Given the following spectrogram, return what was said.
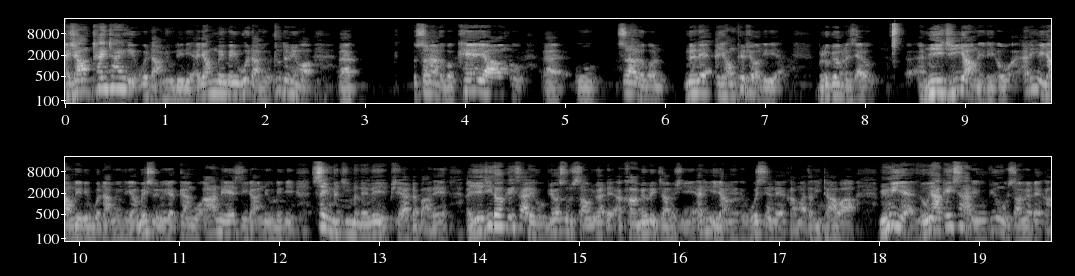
အယောင်ထိုင်းထိုင်းတွေဝတ်တာမျိုးလေးတွေအယောင်မိမိဝတ်တာမျိုးအထူးသဖြင့်တော့အဲဆွမ်းနာလို့ခဲရောင်လို့အဲဟိုဆွမ်းနာလို့နည်းနည်းအယောင်ဖြစ်ဖြော်လေးတွေဘယ်လိုပြောမလဲဆရာတို့ အမြည်ကြီးရောင်နေလေဟိုအဲ့ဒီအယောင်လေးတွေဝတ်တာမျိုးတွေကမိတ်ဆွေတို့ရဲ့ကံကိုအားနည်းစေတာမျိုးလေးတွေစိတ်မကြည်မလင်လေးဖြစ်ရတတ်ပါတယ်အရေးကြီးသောကိစ္စတွေကိုပြောဆိုဆောင်ရွက်တဲ့အခါမျိုးတွေကြားလို့ရှိရင်အဲ့ဒီအယောင်လေးတွေဝတ်ဆင်တဲ့အခါမှာတတိထားပါမိမိရဲ့လိုရာကိစ္စတွေကိုပြုမှုဆောင်ရွက်တဲ့အခါ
